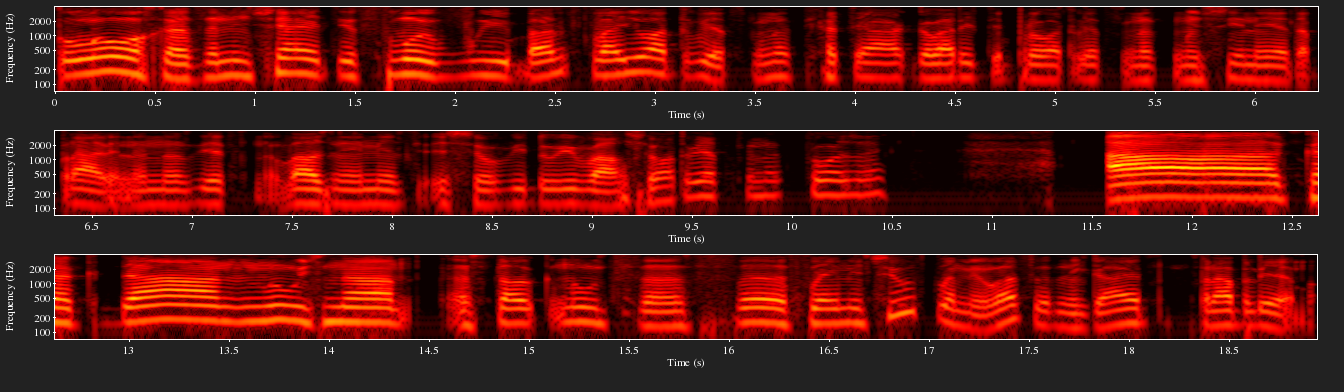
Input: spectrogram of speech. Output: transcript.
плохо замечаете свой выбор, свою ответственность, хотя говорите про ответственность мужчины, это правильно, но здесь важно иметь еще в виду и вашу ответственность тоже. А когда нужно столкнуться с своими чувствами, у вас возникает проблема.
